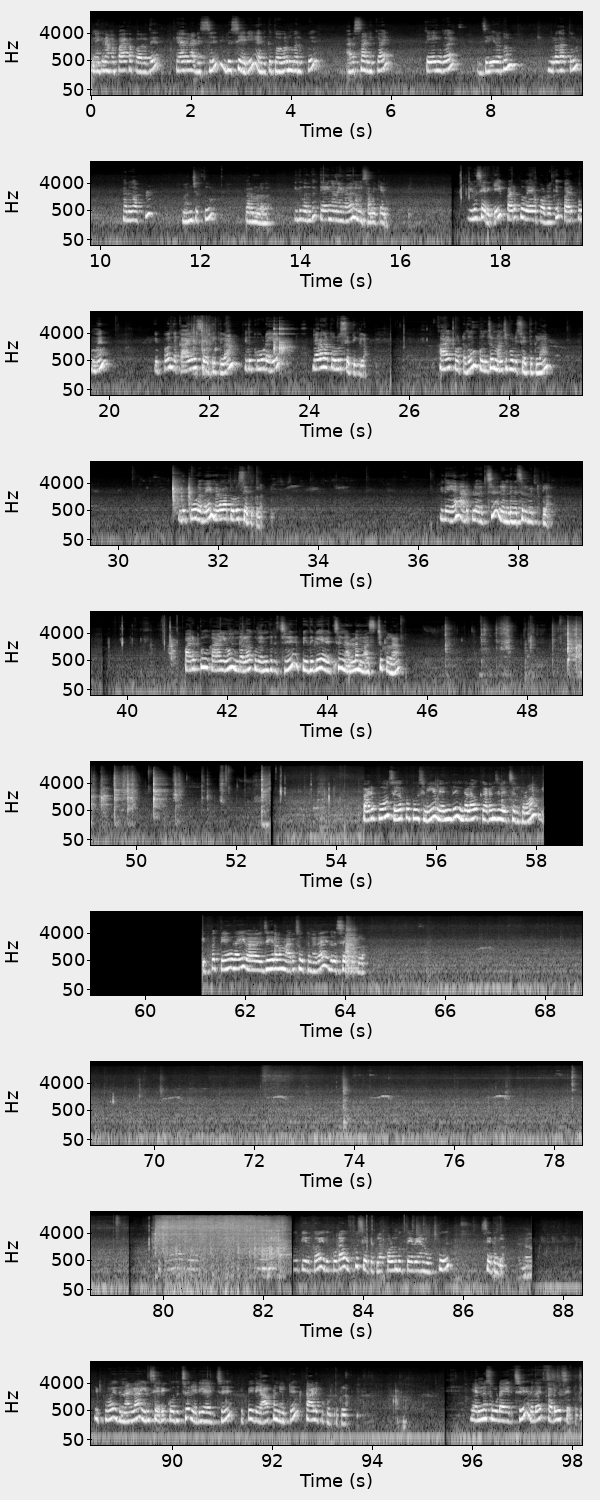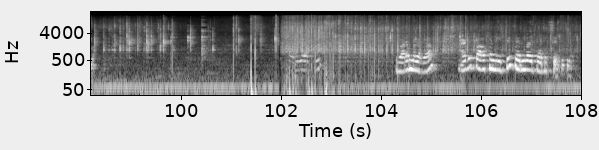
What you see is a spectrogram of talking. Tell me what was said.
இன்றைக்கி நம்ம பார்க்க போகிறது கேரளா டிஷ்ஷு இலிசேரி அதுக்கு துவரம்பருப்பு அரசாணிக்காய் தேங்காய் ஜீரகம் மிளகாத்தூள் கருகாப்பிள் மஞ்சத்தூள் வரமிளகாய் இது வந்து தேங்காய் எண்ணெயில் தான் நம்ம சமைக்கணும். இலிசேரிக்கு பருப்பு வேக போடுறதுக்கு பருப்புமே இப்போ இந்த காயை சேர்த்திக்கலாம். இது கூடையே மிளகாத்தூளும் சேர்த்திக்கலாம். காய் போட்டதும் கொஞ்சம் மஞ்சள் பொடி சேர்த்துக்கலாம். இது கூடவே மிளகாத்தூளும் சேர்த்துக்கலாம் இதையே அடுப்பில் வச்சு ரெண்டு விசில் விட்டுக்கலாம். பருப்பும் காயும் இந்த அளவுக்கு வெந்துருச்சு. இப்போ இதுலேயே வச்சு நல்லா மசிச்சுக்கலாம். பருப்பும் சிவப்பு பூசணியும் வெந்து இந்த அளவுக்கு கடைஞ்சி வச்சுருக்குறோம். இப்போ தேங்காய் வ- ஜீரகம் அரைச்சி ஊற்றுனதை இதில் சேர்த்துக்கலாம். ஊற்றிருக்கோம் இது கூட உப்பு சேர்த்துக்கலாம். குழம்புக்கு தேவையான உப்பு சேர்த்துக்கலாம். இப்போது இது நல்லா இன்சேரி கொதிச்சு ரெடி ஆயிடுச்சு. இப்போ இதை ஆஃப் பண்ணிவிட்டு தாளிப்பு கொடுத்துக்கலாம். எண்ணெய் சூடாயிருச்சு. இதில் கடுகு சேர்த்துக்கலாம். கருவேப்பிலை வரமிளகா அடுப்பு ஆஃப் பண்ணிவிட்டு பெருங்காய போட்டு சேர்த்துக்கலாம்.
